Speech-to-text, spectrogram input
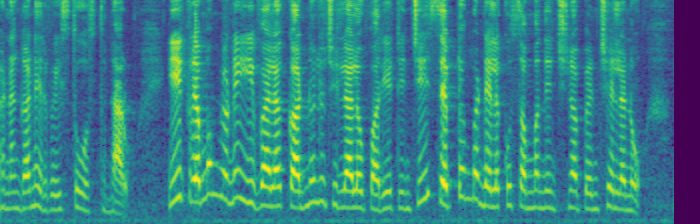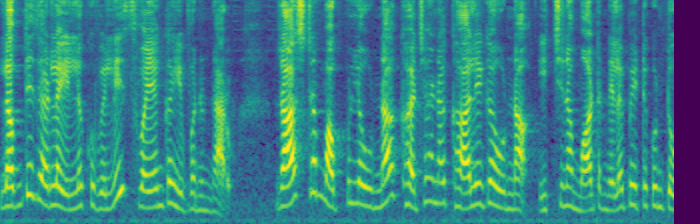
ఘనంగా నిర్వహిస్తూ వస్తున్నారు. ఈ క్రమంలోనే ఇవాళ కర్నూలు జిల్లాలో పర్యటించి సెప్టెంబర్ నెలకు సంబంధించిన పెన్షన్లను లబ్ధిదారుల ఇళ్ళకు వెళ్ళి స్వయంగా ఇవ్వనున్నారు. రాష్ట్రం అప్పుల్లో ఉన్న ఖజానా ఖాళీగా ఉన్న ఇచ్చిన మాట నిలబెట్టుకుంటూ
